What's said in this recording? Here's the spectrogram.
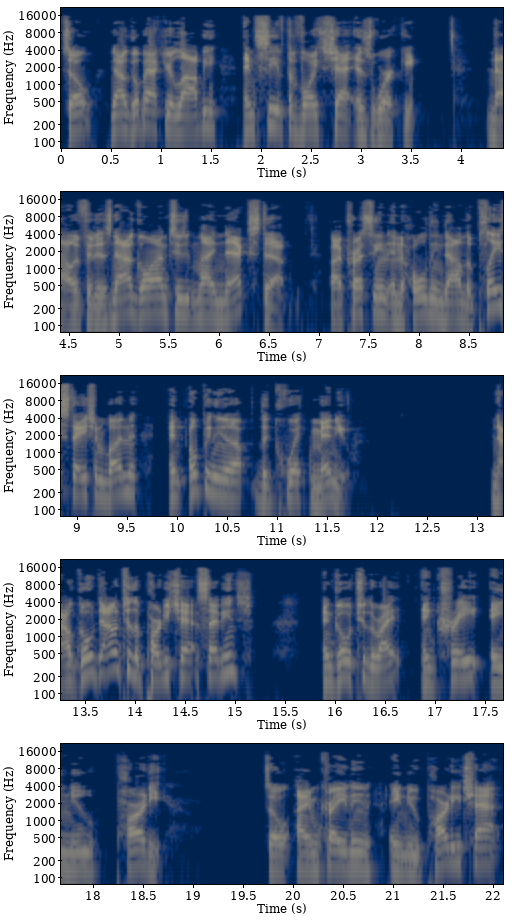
So now go back to your lobby and see if the voice chat is working. Now, if it is not, go on to my next step by pressing and holding down the PlayStation button and opening up the quick menu. Now go down to the party chat settings and go to the right and create a new party. So I'm creating a new party chat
